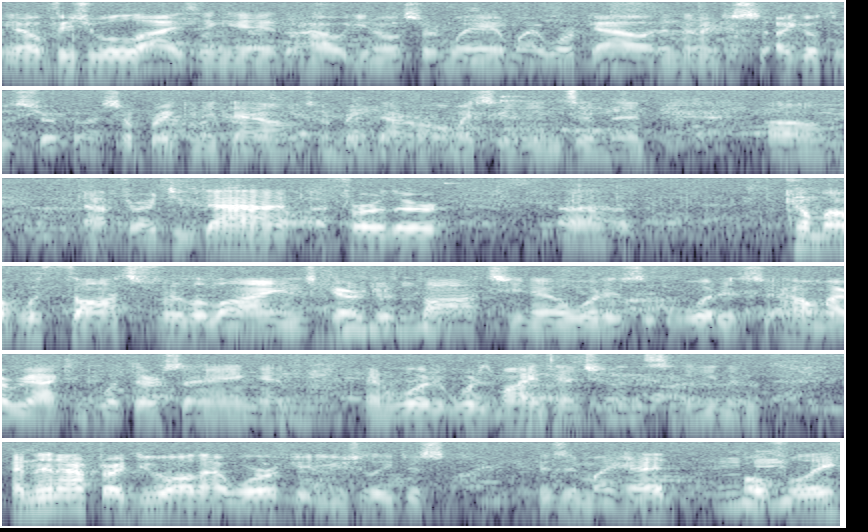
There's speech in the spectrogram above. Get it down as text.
you know visualizing it how you know a certain way it might work out. And then i just i go through the strip and i start breaking it down so i break down all my scenes. And then um, after i do that i further uh, come up with thoughts for the lines character thoughts you know what is what is how am i reacting to what they're saying? And and what what is my intention in the scene? And and then after i do all that work it usually just is in my head hopefully.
